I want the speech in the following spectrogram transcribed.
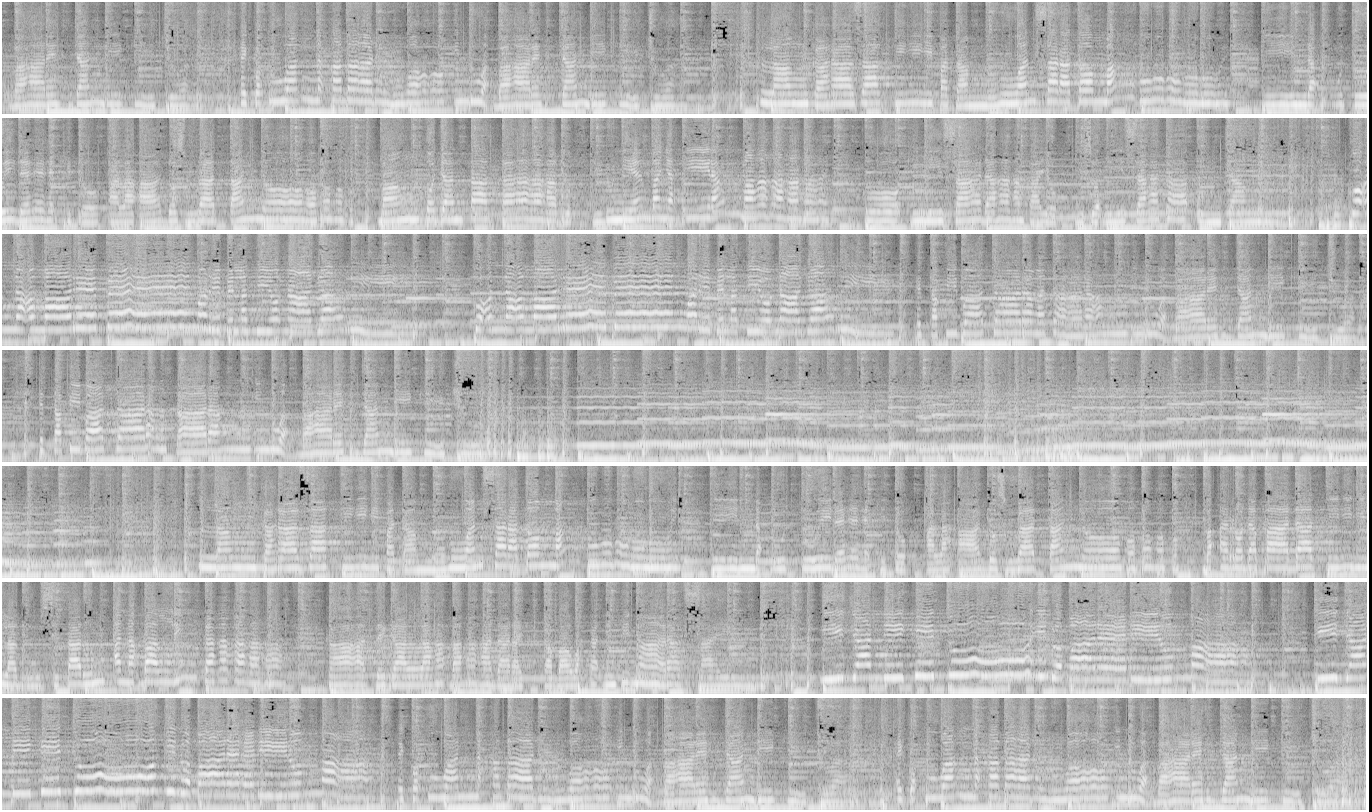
bare janji kicua Eko tuan nak kabadu indua bare janji kicua Langkah razaki patamuan sarato mahuy Putui deh kita ala ado suratannya Bangko janta kabut di dunia banyak irama Kok ini sadang kayo bisa isa ka uncang. Kok Tapi batarang-tarang indua bare jandi kicua Langkah razaki padamuan sarato mahui Tindak putui deh kita ala ado suratanyo Ba'roda padati lagu sitarun anak balingkah? Kate galah bahadarai bawah ka impi indua pare dan dikitua Eko tuan nak kabadua indua pare dan dikitua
